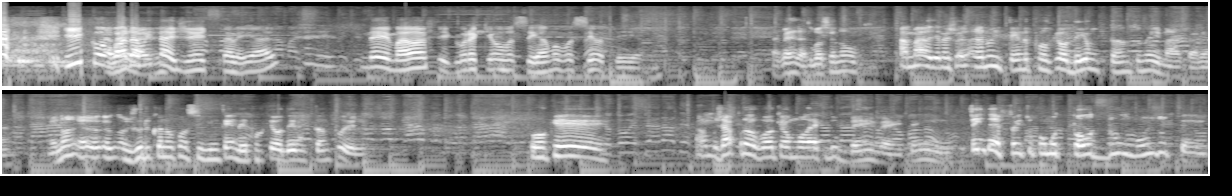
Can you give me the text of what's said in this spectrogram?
e incomoda é muita gente, tá ligado? Neymar é uma figura que ou você ama ou você odeia. É verdade, você não. A maioria das eu não entendo porque odeiam tanto o Neymar, cara. Eu, não, eu, eu, juro que eu não consigo entender porque odeiam tanto ele. Porque já provou que é o moleque do bem, velho. Tem, tem defeito como todo mundo tem.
